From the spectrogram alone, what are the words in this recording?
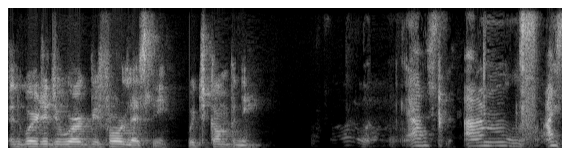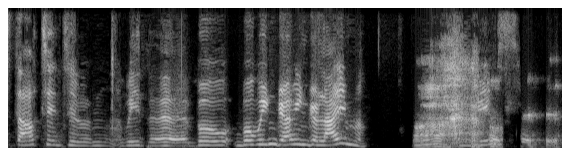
And where did you work before, Leslie? Which company? Um, I started um, with uh, Bo Boehringer Ingelheim. Ah, okay.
